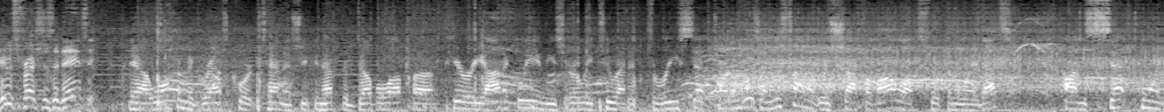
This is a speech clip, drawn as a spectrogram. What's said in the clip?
he was fresh as a daisy. Yeah, welcome to grass court tennis. You can have to double up uh, periodically in these early two out of three set tournaments, and this time it was Shapovalov slipping away. That's on set point.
